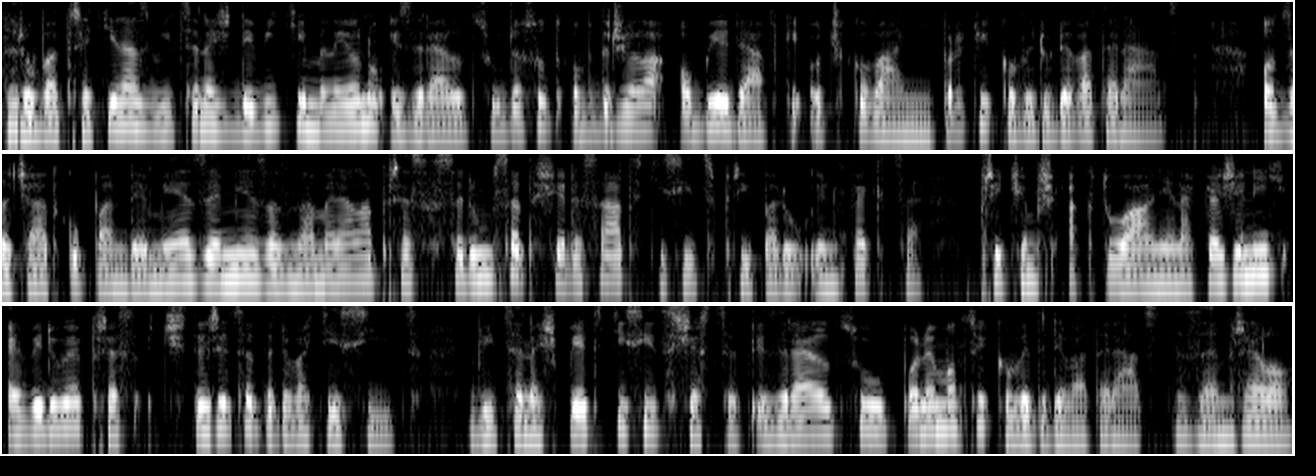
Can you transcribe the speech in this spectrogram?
Zhruba třetina z více než 9 milionů Izraelců dosud obdržela obě dávky očkování proti COVID-19. Od začátku pandemie země zaznamenala přes 760 tisíc případů infekce, přičemž aktuálně nakažených eviduje přes 42 tisíc. Více než 5600 Izraelců po nemoci COVID-19 zemřelo.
